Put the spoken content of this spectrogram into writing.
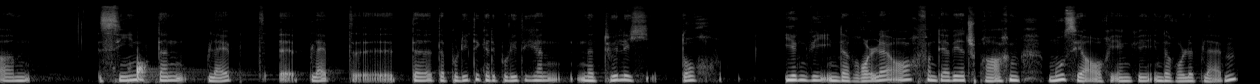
ähm, sind, dann bleibt, äh, bleibt äh, der, der Politiker, die Politikerin natürlich doch irgendwie in der Rolle auch, von der wir jetzt sprachen, muss ja auch irgendwie in der Rolle bleiben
